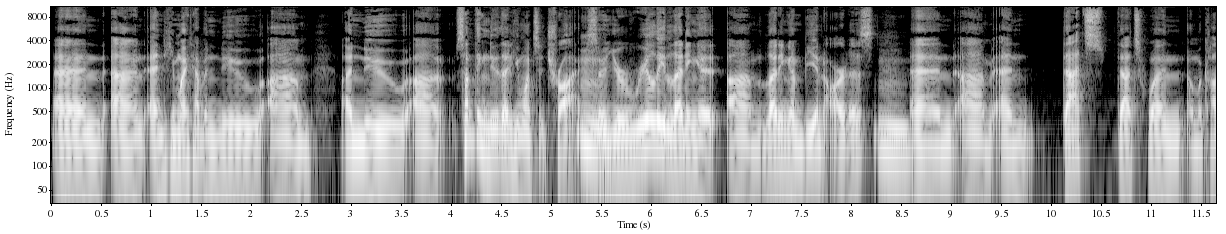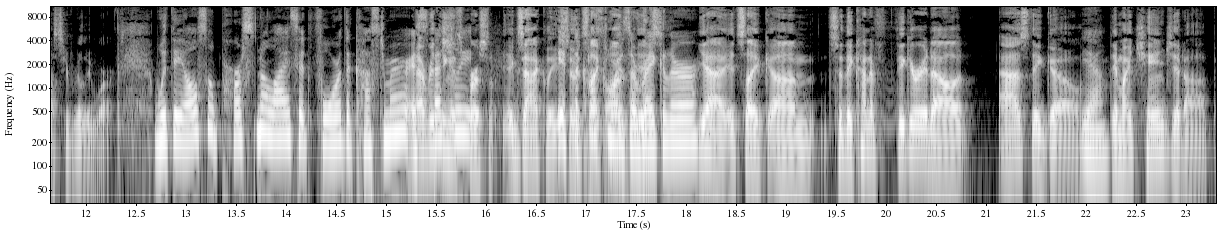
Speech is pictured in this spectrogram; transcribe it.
and and and he might have a new. Um, a new uh, something new that he wants to try. So you're really letting it um, letting him be an artist, and um, and that's that's when omakase really works. Would they also personalize it for the customer? Everything is personal. Exactly. if so the it's like customer on, is a regular- Yeah, it's like um. So they kind of figure it out as they go. Yeah. They might change it up.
